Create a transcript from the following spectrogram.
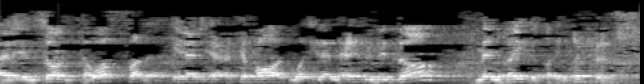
الإنسان توصل إلى الاعتقاد وإلى العلم بالله من غير طريق الحس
